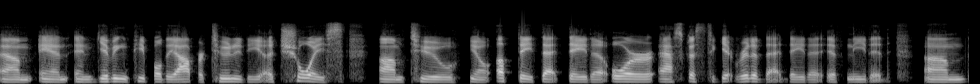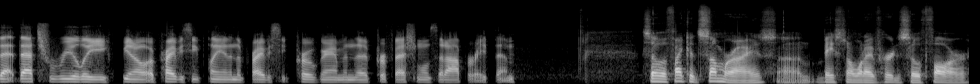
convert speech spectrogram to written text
um, and and giving people the opportunity, a choice um, to you know update that data or ask us to get rid of that data if needed. Um, that that's really you know a privacy plan and the privacy program and the professionals that operate them. So, if I could summarize, uh, based on what I've heard so far,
